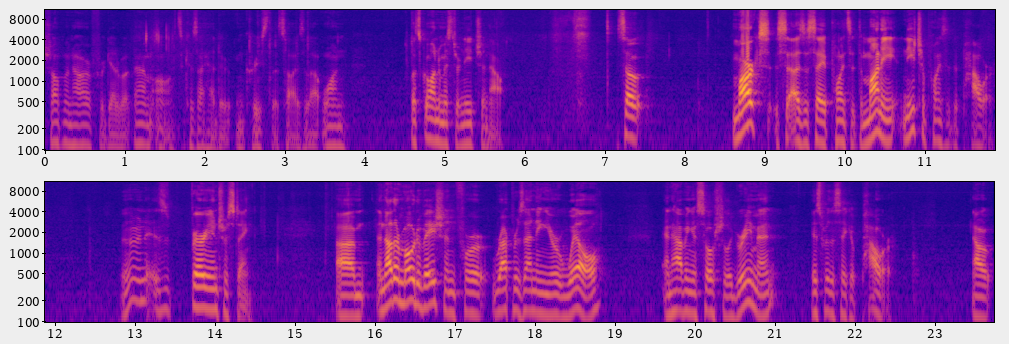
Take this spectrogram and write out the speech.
Schopenhauer, forget about them. Oh, it's because I had to increase the size of that one. Let's go on to Mr. Nietzsche now. So Marx, as I say, points at the money. Nietzsche points at the power. This is very interesting. Um, another motivation for representing your will and having a social agreement is for the sake of power. Now,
